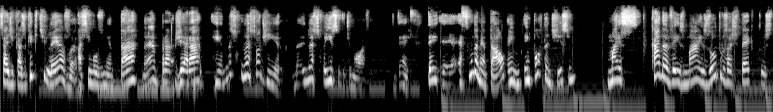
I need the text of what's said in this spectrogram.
sai de casa? O que, que te leva a se movimentar né, para gerar renda? Não é, só, não é só dinheiro, não é só isso que te move. Entende? Tem, é, é fundamental, é, é importantíssimo, mas cada vez mais outros aspectos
